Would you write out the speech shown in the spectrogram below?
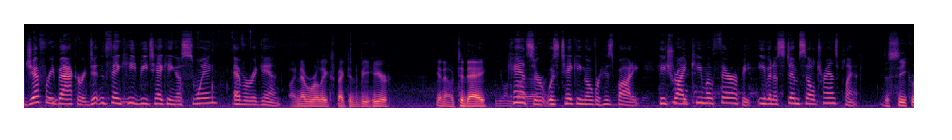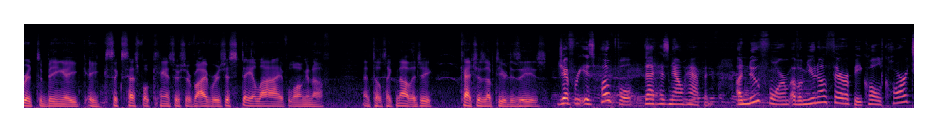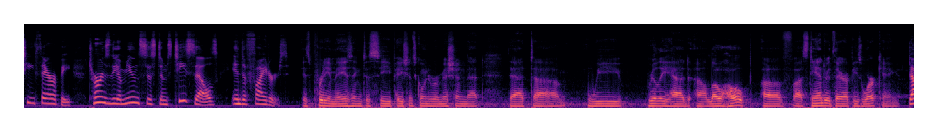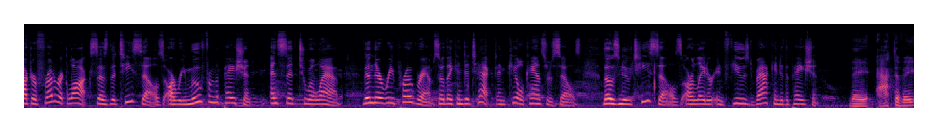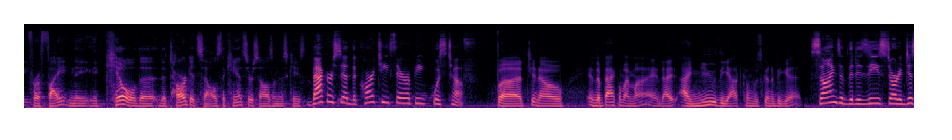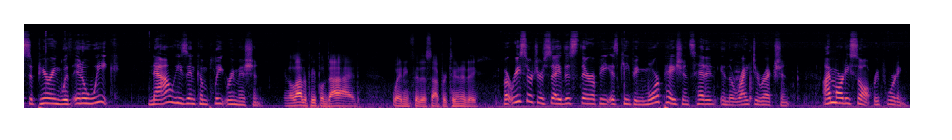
Jeffrey Backer didn't think he'd be taking a swing ever again. I never really expected to be here, you know, today. Cancer was taking over his body. He tried chemotherapy, even a stem cell transplant. The secret to being a, a successful cancer survivor is just stay alive long enough until technology catches up to your disease. Jeffrey is hopeful that has now happened. A new form of immunotherapy called CAR T therapy turns the immune system's T cells into fighters. It's pretty amazing to see patients go into remission that, that uh, we really had uh, low hope of uh, standard therapies working. Dr. Frederick Locke says the T cells are removed from the patient and sent to a lab. Then they're reprogrammed so they can detect and kill cancer cells. Those new T cells are later infused back into the patient. They activate for a fight and they, they kill the, the target cells, the cancer cells in this case. Backer said the CAR T therapy was tough. But, you know, in the back of my mind, I, I knew the outcome was going to be good. Signs of the disease started disappearing within a week. Now he's in complete remission. And a lot of people died waiting for this opportunity. But researchers say this therapy is keeping more patients headed in the right direction. I'm Marty Salt reporting.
